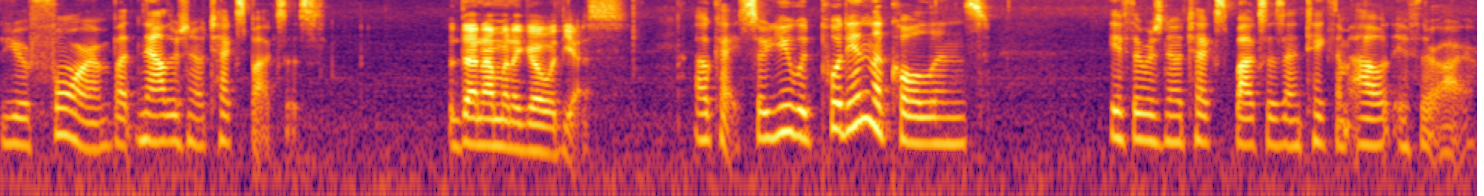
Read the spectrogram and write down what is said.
your form, but now there's no text boxes. Then I'm gonna go with yes. Okay, so you would put in the colons if there was no text boxes and take them out if there are.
